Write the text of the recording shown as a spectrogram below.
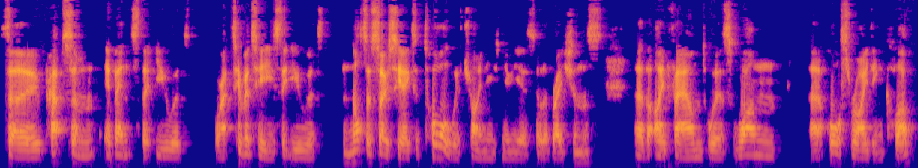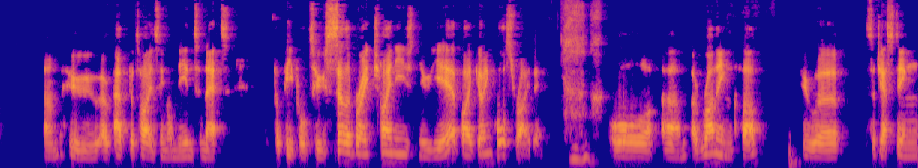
So perhaps some events that you would, or activities that you would not associate at all with Chinese New Year celebrations uh, that I found was one uh, horse riding club um, who are advertising on the internet for people to celebrate Chinese New Year by going horse riding, or um, a running club who were suggesting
